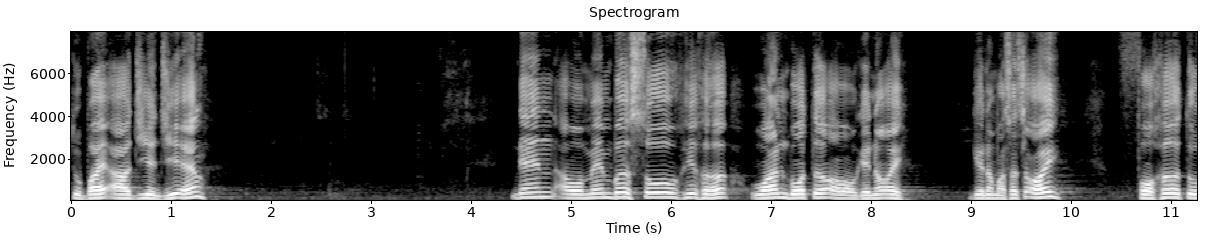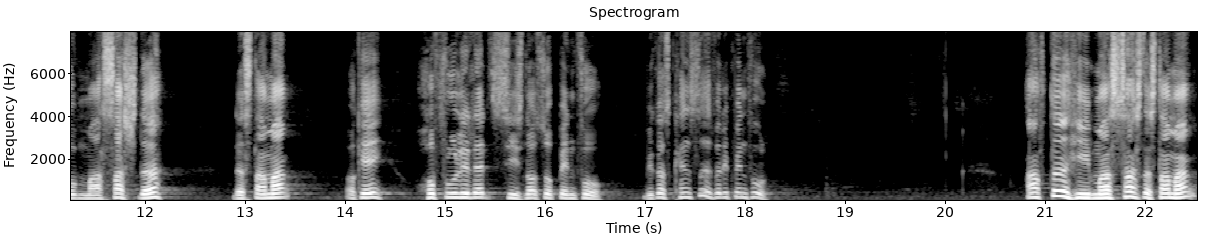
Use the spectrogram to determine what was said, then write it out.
to buy RG and GL. Then our member sold her one bottle of Gano oil, Gano massage oil, for her to massage the, the stomach. Okay, hopefully that she's not so painful because cancer is very painful. After he massaged the stomach,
